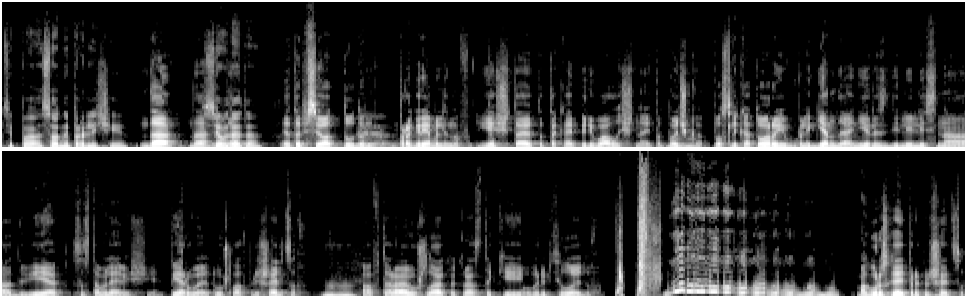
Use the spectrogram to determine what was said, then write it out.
типа, сонные параличи. Да, да. Все вот да. это. Это все оттуда. Про гремлинов, я считаю, это такая перевалочная точка, после которой, по легенде, они разделились на две составляющие. Первая — это ушла в пришельцев, Мгм. а вторая ушла как раз-таки в рептилоидов. Могу рассказать про пришельцев.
